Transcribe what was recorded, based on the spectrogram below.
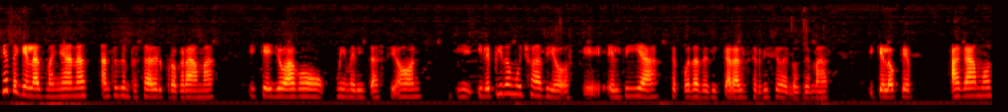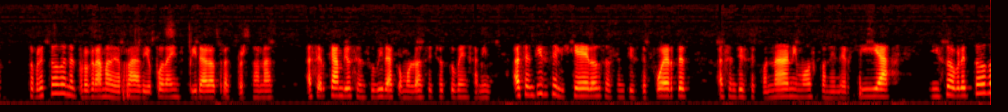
Fíjate que en las mañanas, antes de empezar el programa, y que yo hago mi meditación y, y le pido mucho a Dios que el día se pueda dedicar al servicio de los demás y que lo que hagamos, sobre todo en el programa de radio, pueda inspirar a otras personas a hacer cambios en su vida como lo has hecho tú, Benjamín, a sentirse ligeros, a sentirse fuertes, a sentirse con ánimos, con energía. Y sobre todo,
